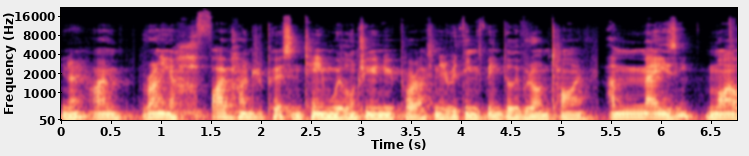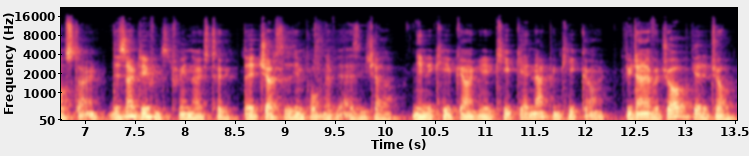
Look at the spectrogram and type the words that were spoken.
you know, I'm running a 500 person team, we're launching a new product and everything's being delivered on time. Amazing milestone. There's no difference between those two. They're just as important as each other. You need to keep going. You need to keep getting up and keep going. If you don't have a job, get a job.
